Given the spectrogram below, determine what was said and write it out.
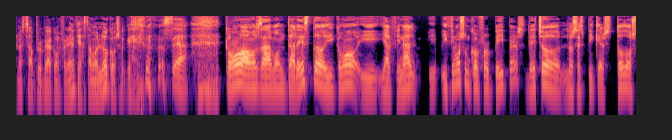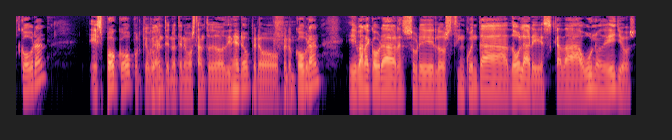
nuestra propia conferencia, ¿estamos locos o qué? o sea, ¿cómo vamos a montar esto? Y, cómo, y, y al final hi- hicimos un call for papers. De hecho, los speakers todos cobran. Es poco, porque obviamente no tenemos tanto dinero, pero, pero cobran. Eh, van a cobrar sobre los 50 dólares cada uno de ellos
